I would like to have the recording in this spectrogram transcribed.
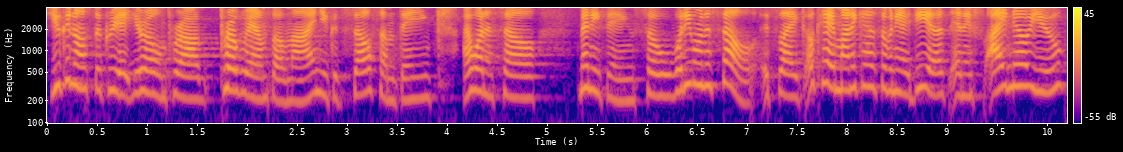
you can also create your own prog- programs online. You could sell something. I want to sell many things. So what do you want to sell? It's like, okay, Monica has so many ideas and if I know you,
